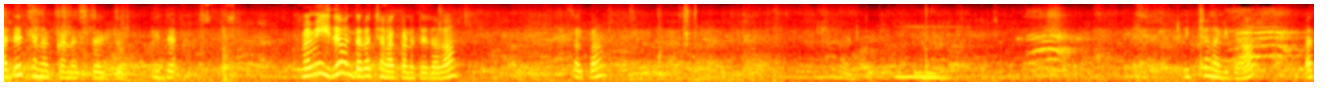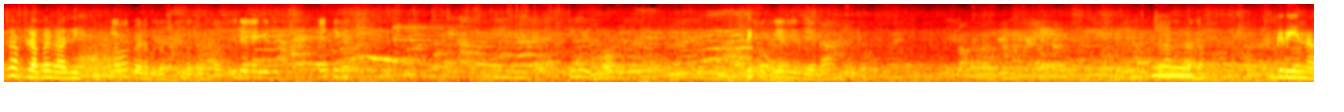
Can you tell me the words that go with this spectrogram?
ಅದೇ ಚೆನ್ನಾಗಿ ಕಾಣಿಸ್ತಾ ಇತ್ತು. ಇದೆ. ಮಮ್ಮಿ ಇದೇ ಒಂಥರ ಚೆನ್ನಾಗಿ ಕಾಣುತ್ತಿದ್ದಲ್ಲ ಸ್ವಲ್ಪ. ಇದು ಚೆನ್ನಾಗಿದೆಯಾ? ಅಥವಾ ಫ್ಲವರ್ ಅಲ್ಲಿ? ಫ್ಲವರ್ ಬೇಡ ಬಿಡು ಅಷ್ಟು ತುಂಬ ದೊಡ್ಡದು ಇದೆಲ್ಲ ಹೆಂಗಿದೆ ಕೈ ತೆಗಿ ಗ್ರೀನ್ ಇದೆಯಲ್ಲ ಗ್ರೀನಾ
